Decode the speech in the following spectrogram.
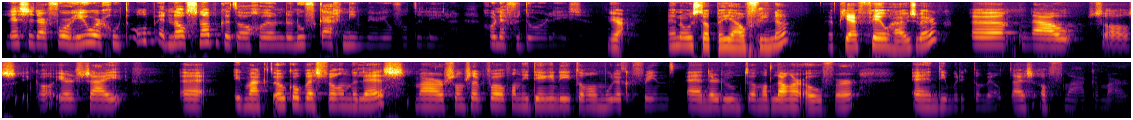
lessen daarvoor heel erg goed op. En dan snap ik het al gewoon. Dan hoef ik eigenlijk niet meer heel veel te leren. Gewoon even doorlezen. En hoe is dat bij jou, Fine? Heb jij veel huiswerk? Ehm, nou, zoals ik al eerder zei, eh, ik maak het ook al best veel in de les. Maar soms heb ik wel van die dingen die ik dan wel moeilijker vind. En daar doe ik dan wat langer over. En die moet ik dan wel thuis afmaken. Maar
